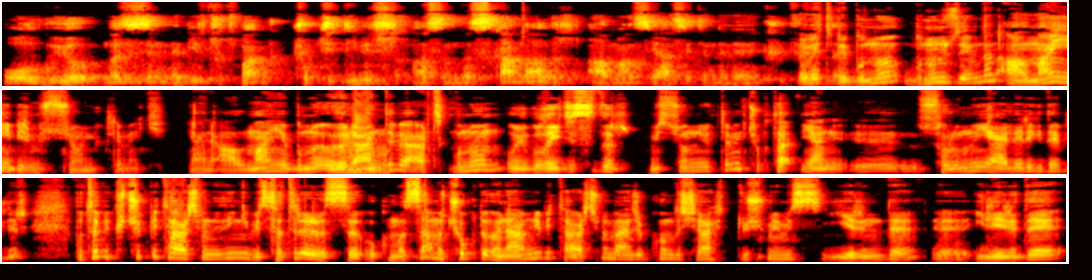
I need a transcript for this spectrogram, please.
olguyu nazizmle bir tutmak çok ciddi bir aslında skandaldır Alman siyasetinde ve kültüründe. Evet ve bunu bunun üzerinden Almanya'ya bir misyon yüklemek. Yani Almanya bunu öğrendi Hı-hı. ve artık bunun uygulayıcısıdır. Misyonunu yüklemek çok ta, yani e, sorunlu yerlere gidebilir. Bu tabii küçük bir tartışma dediğin gibi satır arası okuması ama çok da önemli bir tartışma. Bence bu konuda şerh düşmemiz yerinde. E, ileride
